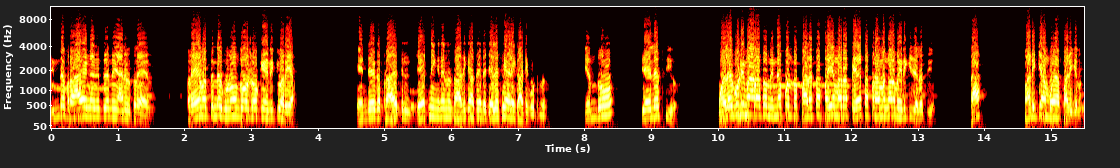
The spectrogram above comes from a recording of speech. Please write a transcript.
നിന്റെ പ്രായം കഴിഞ്ഞിട്ട് തന്നെ ഞാനും ഇത്രയായത് പ്രേമത്തിന്റെ ഗുണവും ദോഷവും ഒക്കെ എനിക്കും അറിയാം. എന്റെയൊക്കെ പ്രായത്തിൽ ചേട്ടൻ ഇങ്ങനെയൊന്നും സാധിക്കാത്തതിന്റെ ജലസിയാണ് ഈ കാട്ടിക്കൂട്ടുന്നത്. എന്തോ? ജലസിയോ മുലകുടി മാറാത്ത നിന്നെ പോലത്തെ പരട്ട പയ്യന്മാരുടെ പേട്ട പ്രേമം കാണുമ്പോ എനിക്ക് ജലസിയോ പഠിക്കാൻ പോയാൽ പഠിക്കണം.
